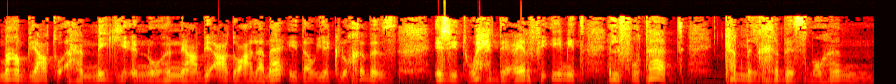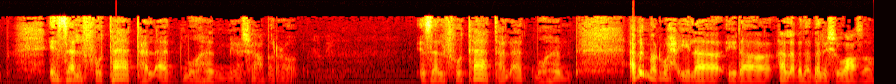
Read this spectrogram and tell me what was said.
ما عم بيعطوا أهمية إنه هن عم بيقعدوا على مائدة وياكلوا خبز. إجت وحدة عارفة قيمة الفتات. كم الخبز مهم. إذا الفتات هالقد مهم يا شعب الرب. إذا الفتات هالقد مهم. قبل ما نروح إلى إلى هلا بدي أبلش الوعظة.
